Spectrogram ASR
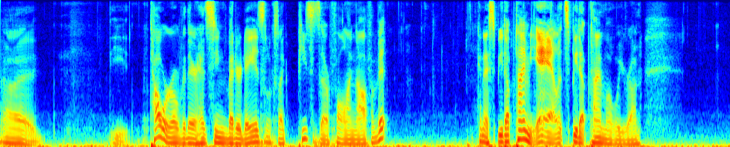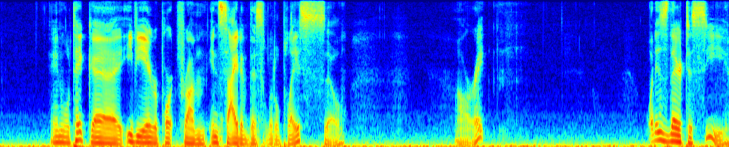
uh, the tower over there has seen better days. It looks like pieces are falling off of it. Can I speed up time? Yeah, let's speed up time while we run. And we'll take a EVA report from inside of this little place, so... Alright. What is there to see?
